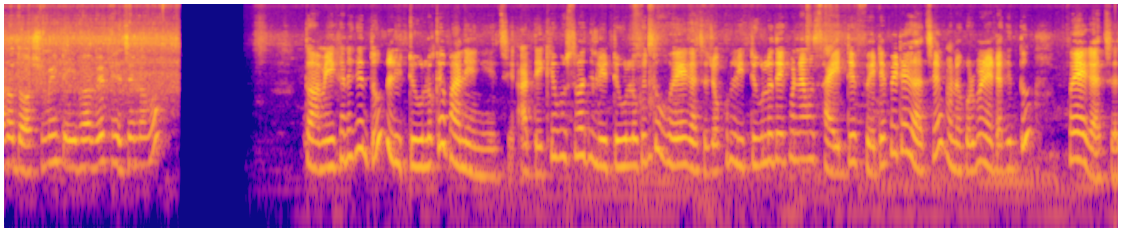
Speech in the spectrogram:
আরও দশ মিনিট এইভাবে ভেজে নেব। তো আমি এখানে কিন্তু লিট্টিগুলোকে বানিয়ে নিয়েছি। আর দেখে বুঝতে পারছি লিট্টিগুলো কিন্তু হয়ে গেছে। যখন লিট্টিগুলো দেখবেন আমার সাইডে ফেটে ফেটে গেছে, মনে করবেন এটা কিন্তু হয়ে গেছে।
